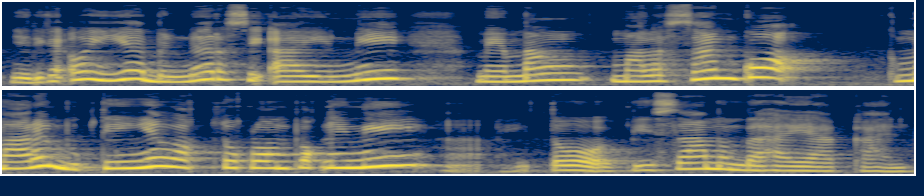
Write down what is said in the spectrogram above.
menjadikan oh iya benar si A ini memang malesan kok Kemarin buktinya waktu kelompok ini, nah, itu bisa membahayakan.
